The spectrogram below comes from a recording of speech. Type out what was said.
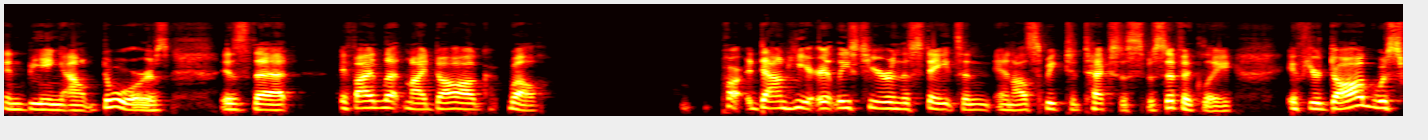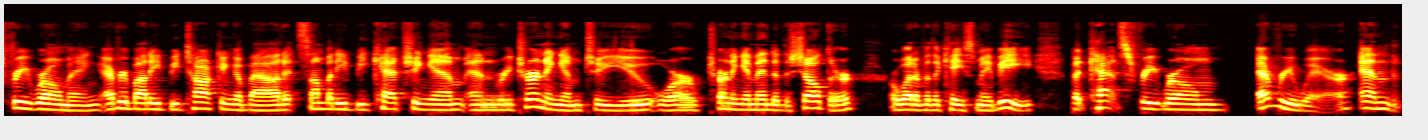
in being outdoors is that if I let my dog, well, part, down here, at least here in the States, and, and I'll speak to Texas specifically, if your dog was free roaming, everybody'd be talking about it. Somebody'd be catching him and returning him to you or turning him into the shelter or whatever the case may be. But cats free roam everywhere. And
